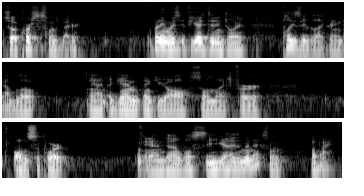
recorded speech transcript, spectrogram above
So of course this one's better. But anyways, if you guys did enjoy, please leave a like rating down below. And again, thank you all so much for all the support. And uh, we'll see you guys in the next one. Bye-bye.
